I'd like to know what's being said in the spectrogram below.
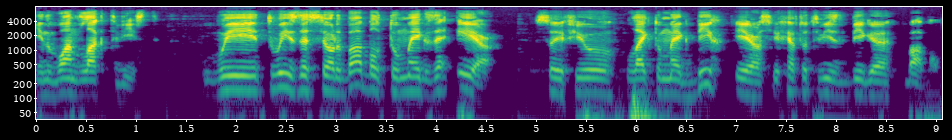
in one lock twist. We twist the third bubble to make the ear. So if you like to make big ears, you have to twist bigger bubble.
